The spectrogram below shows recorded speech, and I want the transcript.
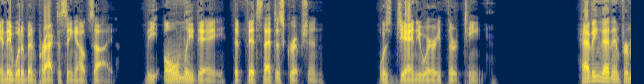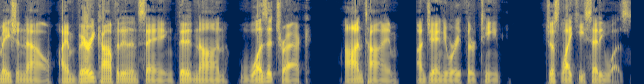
and they would have been practicing outside. The only day that fits that description was January 13th. Having that information now, I am very confident in saying that Adnan was at track on time on January 13th, just like he said he was.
